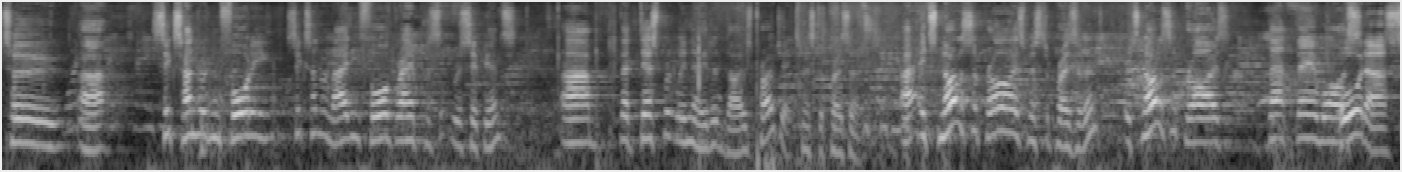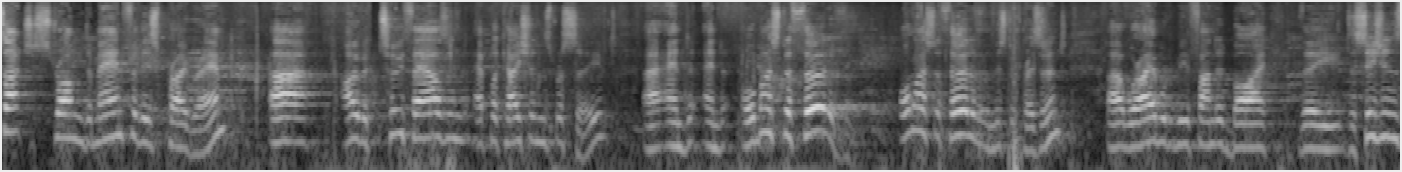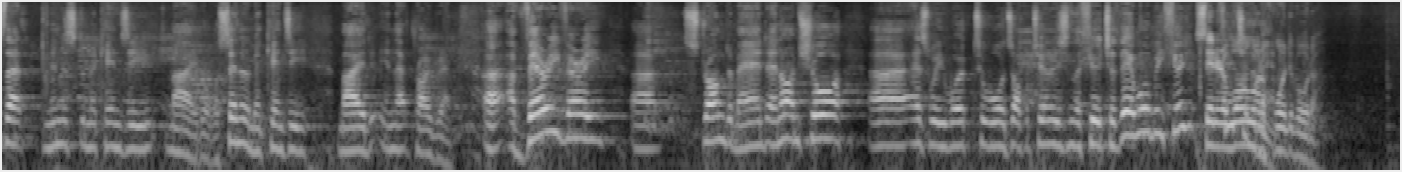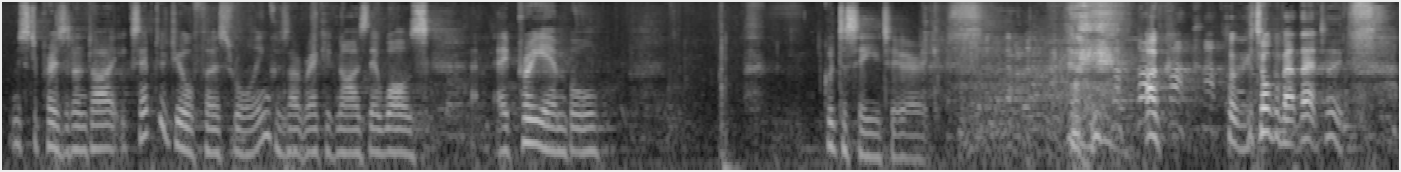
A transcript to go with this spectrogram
to uh, 640, 684 grant recipients um, that desperately needed those projects, Mr President. Uh, it's not a surprise, Mr President, it's not a surprise that there was Order. such strong demand for this program. Uh, over 2,000 applications received, uh, and, and almost a third of them, almost a third of them, Mr President, uh, were able to be funded by the decisions that Minister McKenzie made, or Senator McKenzie made in that program. Uh, a very, very uh, strong demand, and I'm sure uh, as we work towards opportunities in the future, there will be future Senator future Wong demand. on a point of order. Mr President, I accepted your first ruling because I recognise there was a preamble. Good to see you too, Eric. I could talk about that too.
